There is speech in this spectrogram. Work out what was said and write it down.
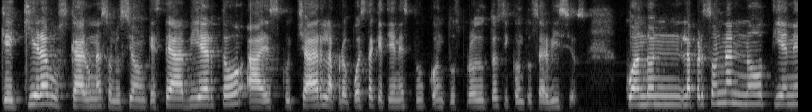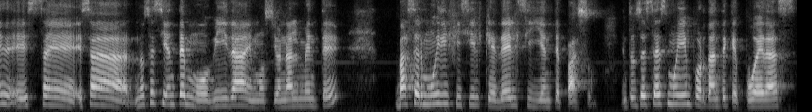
que quiera buscar una solución, que esté abierto a escuchar la propuesta que tienes tú con tus productos y con tus servicios. Cuando la persona no tiene esa, no se siente movida emocionalmente, va a ser muy difícil que dé el siguiente paso. Entonces es muy importante que puedas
